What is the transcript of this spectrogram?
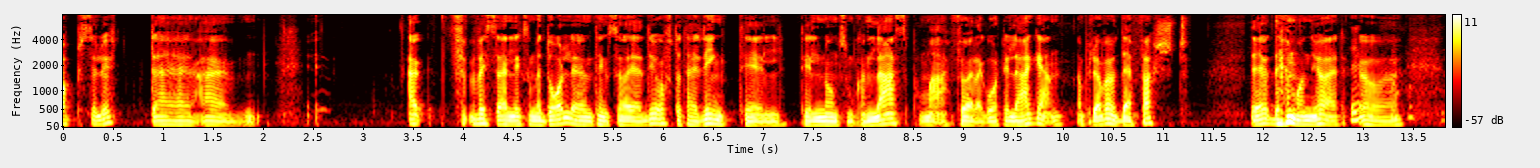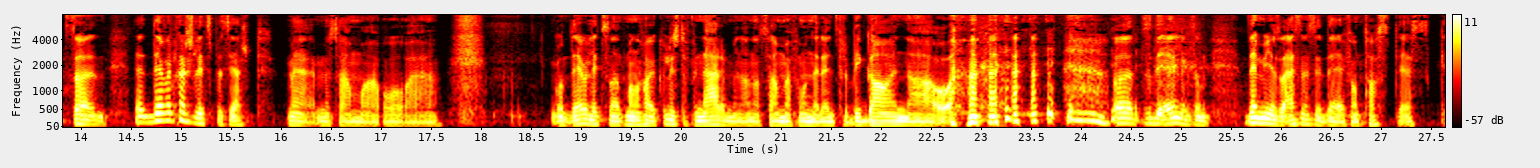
absolutt. Jeg, jeg, hvis jeg liksom er dårlig, ting, så er det jo ofte at jeg ringer til, til, noen som kan lese på meg før jeg går til legen. Jeg prøver jo det først. Det er jo det man gjør. Og, så det, det, er vel kanskje litt spesielt med, med samer og og det er jo litt sånn at man har jo ikke lyst til å fornærme en annen same, for man er redd for å bli gana. Og, og det er liksom Det er mye så Jeg syns det er fantastisk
